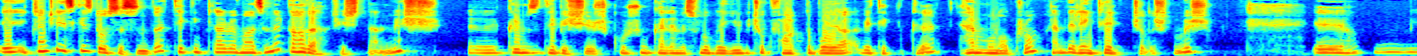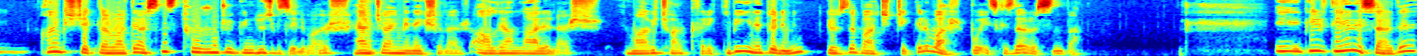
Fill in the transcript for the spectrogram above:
E, ikinci eskiz dosyasında teknikler ve malzemeler daha da çeşitlenmiş. E, kırmızı tebeşir, kurşun kalem ve sulu boya gibi birçok farklı boya ve teknikle hem monokrom hem de renkli çalışılmış. E, hangi çiçekler var dersiniz? Turuncu gündüz güzeli var, hercai menekşeler, ağlayan laleler, mavi çarkıfelek gibi yine dönemin gözde bahçe çiçekleri var bu eskizler arasında. E, bir diğer eserde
